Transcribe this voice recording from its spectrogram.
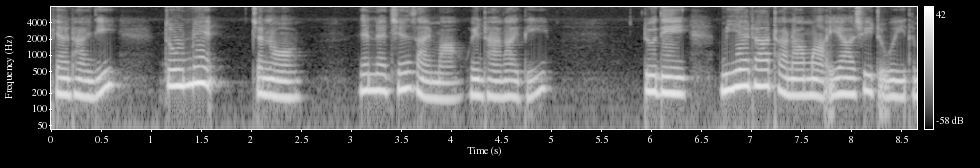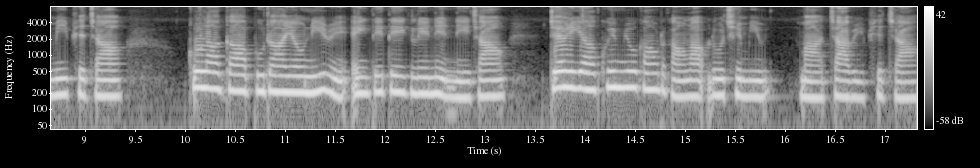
ပြန်ထိုင်သည်သူနှင့်ကျွန်တော်မျက်နှာချင်းဆိုင်မှာဝင်ထိုင်လိုက်သည် သူသည်မိရထားဌာနမှအရာရှိတူ၏သမီးဖြစ်ကြောင်းကိုလာကာဘူဒါယုံနီးတွင်အိမ်သေးသေးကလေးနှင့်နေကြောင်းတယ်ရီယာခွေးမျိုးကောင်းတစ်ကောင်လောက်လိုချင်ပြီးမှကြာပြီဖြစ်ကြောင်း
